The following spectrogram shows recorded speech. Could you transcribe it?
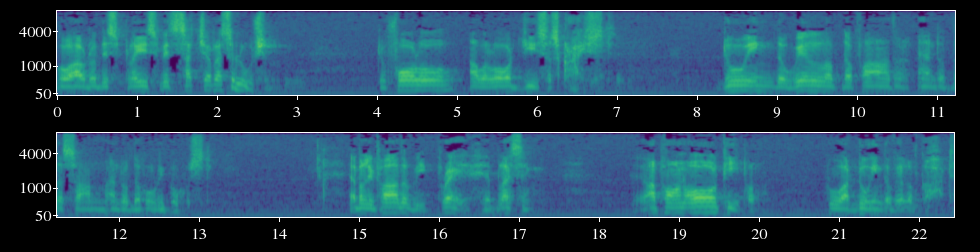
go out of this place with such a resolution to follow our Lord Jesus Christ, doing the will of the Father and of the Son and of the Holy Ghost. Heavenly Father, we pray a blessing upon all people who are doing the will of God.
